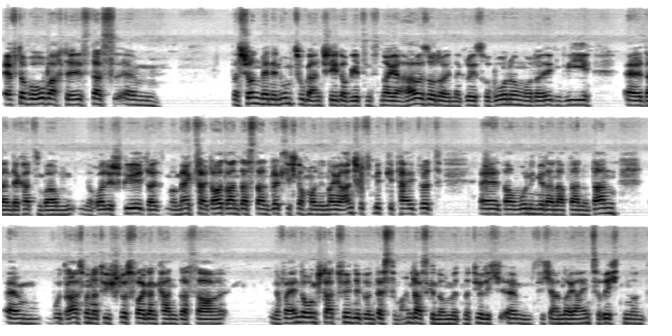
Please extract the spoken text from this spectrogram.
öfter beobachte, ist, dass, ähm, dass schon, wenn ein Umzug ansteht, ob jetzt ins neue Haus oder in eine größere Wohnung oder irgendwie, äh, dann der Katzenbaum eine Rolle spielt. Das, man merkt es halt daran, dass dann plötzlich nochmal eine neue Anschrift mitgeteilt wird. Äh, da wohnen wir dann ab dann und dann, ähm, woraus man natürlich schlussfolgern kann, dass da eine Veränderung stattfindet und das zum Anlass genommen wird, natürlich ähm, sich auch neu einzurichten und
